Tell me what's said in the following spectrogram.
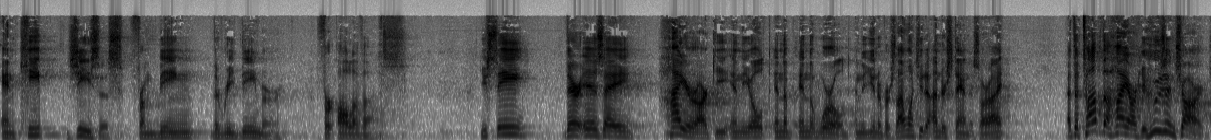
and keep Jesus from being the Redeemer for all of us. You see, there is a hierarchy in the, old, in, the, in the world, in the universe. I want you to understand this, all right? At the top of the hierarchy, who's in charge?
